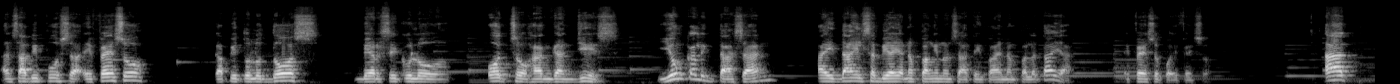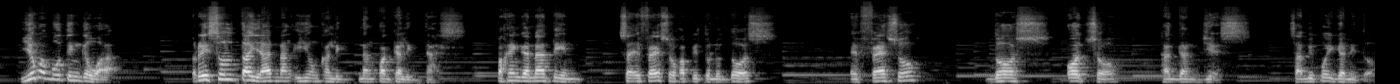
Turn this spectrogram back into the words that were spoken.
ang sabi po sa Efeso, Kapitulo 2, versikulo 8 hanggang 10, yung kaligtasan ay dahil sa biyaya ng Panginoon sa ating pananampalataya. Efeso po, Efeso. At yung mabuting gawa, resulta yan ng iyong kalig ng pagkaligtas. Pakinggan natin sa Efeso Kapitulo 2, Efeso 2:8 hanggang 10. Sabi po'y ganito,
